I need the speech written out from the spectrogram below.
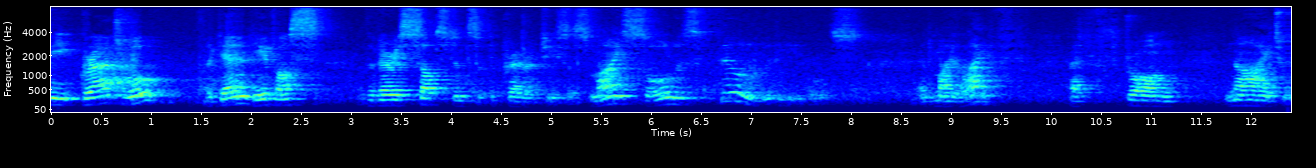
The gradual, again, gave us the very substance of the prayer of Jesus. My soul is filled with and my life hath drawn nigh to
